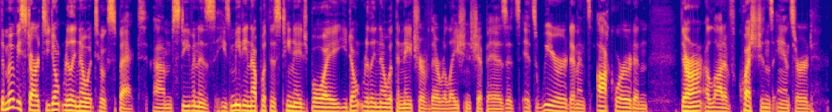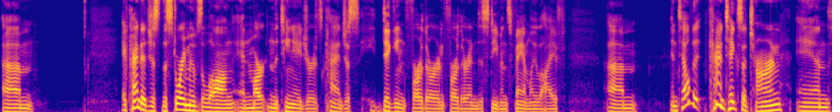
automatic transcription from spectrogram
the movie starts. You don't really know what to expect. Um, Stephen is he's meeting up with this teenage boy. You don't really know what the nature of their relationship is. It's it's weird and it's awkward, and there aren't a lot of questions answered. Um, it kind of just the story moves along, and Martin, the teenager, is kind of just digging further and further into Stephen's family life um, until it kind of takes a turn and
